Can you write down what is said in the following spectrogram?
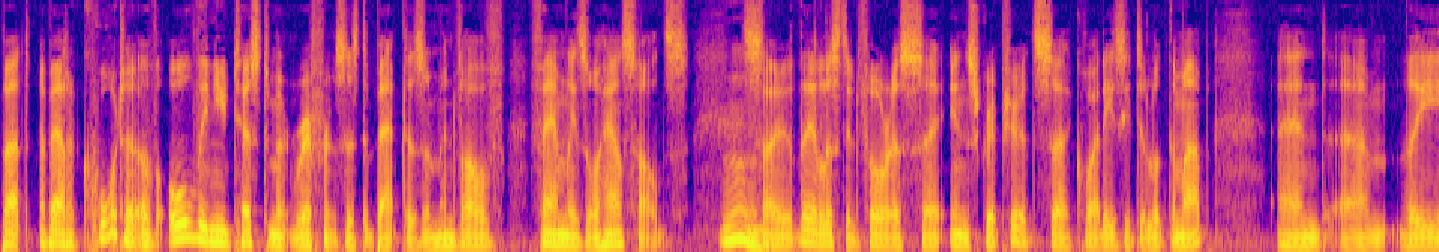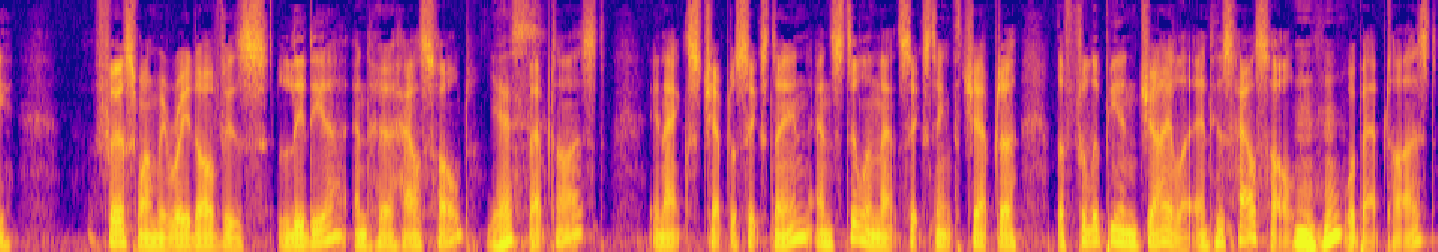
But about a quarter of all the New Testament references to baptism involve families or households. So they're listed for us uh, in Scripture. It's uh, quite easy to look them up. And um, the first one we read of is Lydia and her household yes. baptized in Acts chapter 16, and still in that 16th chapter, the Philippian jailer and his household Mm-hmm. were baptized.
